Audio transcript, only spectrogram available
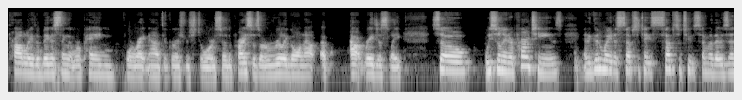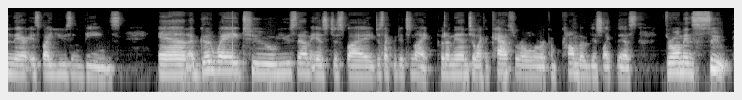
probably the biggest thing that we're paying for right now at the grocery store. So the prices are really going out up outrageously. So we still need our proteins, and a good way to substitute substitute some of those in there is by using beans. And a good way to use them is just by just like we did tonight, put them into like a casserole or a combo dish like this. Throw them in soup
